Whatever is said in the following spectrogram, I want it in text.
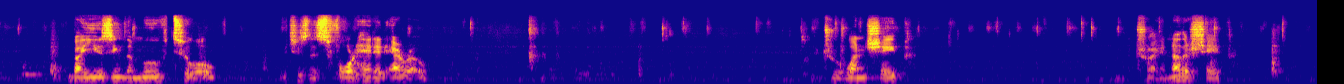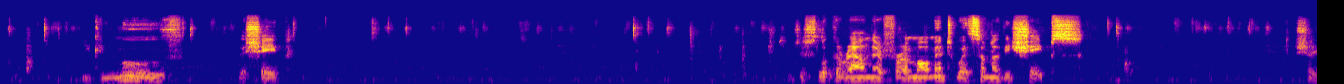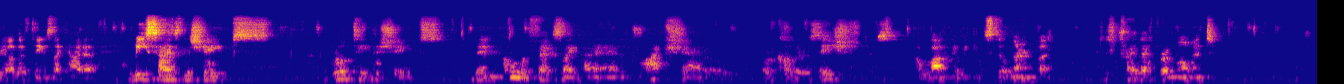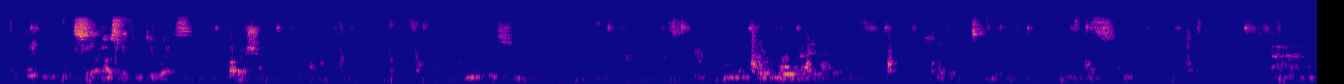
by using the Move tool, which is this four-headed arrow. drew one shape. Try another shape. You can move the shape. So just look around there for a moment with some of these shapes. I'll show you other things like how to resize the shapes, rotate the shapes. Then cool effects like how to add a drop shadow or colorization. There's a lot that we can still learn, but just try that for a moment. See what else we can do with Photoshop. Um.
